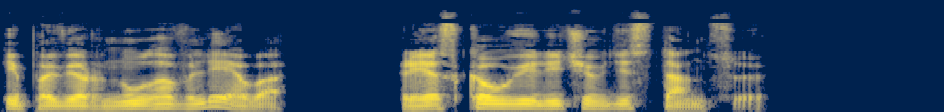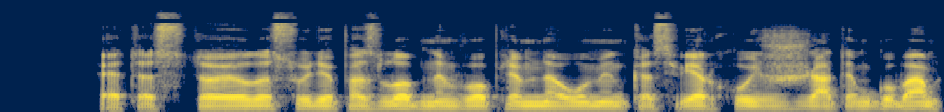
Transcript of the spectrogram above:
и повернула влево, резко увеличив дистанцию. Это стоило, судя по злобным воплям Науменко сверху и сжатым губам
